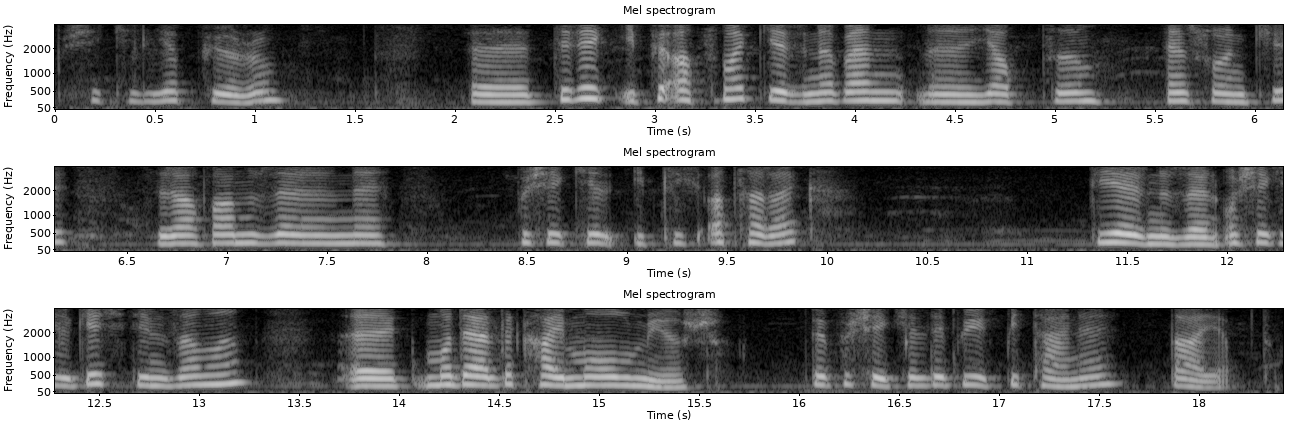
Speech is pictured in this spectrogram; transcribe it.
Bu şekil yapıyorum. Ee, direkt ipi atmak yerine ben e, yaptığım en sonki zürafanın üzerine bu şekil iplik atarak diğerinin üzerine o şekil geçtiğim zaman e, modelde kayma olmuyor. Ve bu şekilde büyük bir tane daha yaptım.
